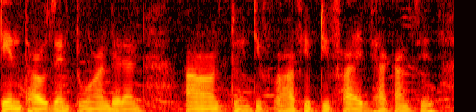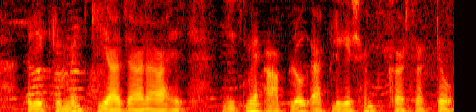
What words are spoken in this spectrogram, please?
ten thousand two hundred and twenty fifty five vacancies recruitment किया जा रहा है, जिसमें आप लोग एप्लीकेशन कर सकते हो।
